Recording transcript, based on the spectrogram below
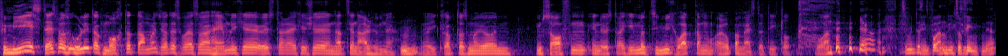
Für mich ist das, was Uli da gemacht hat damals, ja, das war ja so eine heimliche österreichische Nationalhymne. Ja, ich glaube, dass wir ja im, im Saufen in Österreich immer ziemlich hart am Europameistertitel waren. Ja, zumindest nicht zu finden. Ja.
